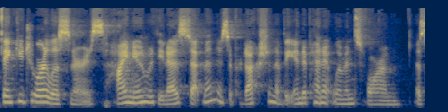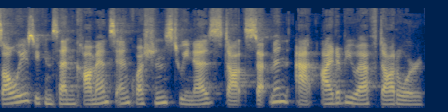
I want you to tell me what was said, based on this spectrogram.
Thank you to our listeners. High Noon with Inez Stepman is a production of the Independent Women's Forum. As always, you can send comments and questions to inez.stepman at iwf.org.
